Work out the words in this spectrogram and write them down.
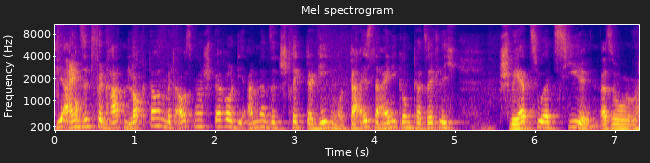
die einen sind für einen harten Lockdown mit Ausgangssperre und die anderen sind strikt dagegen. Und da ist eine Einigung tatsächlich schwer zu erzielen. Also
